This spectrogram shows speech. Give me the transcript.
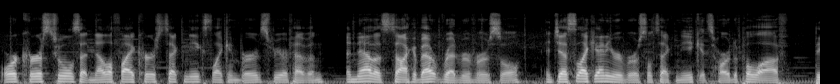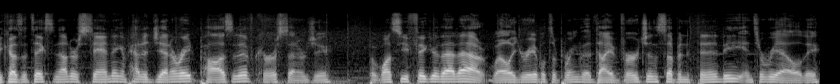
or curse tools that nullify curse techniques like Inverted Spear of Heaven. And now let's talk about red reversal. And just like any reversal technique, it's hard to pull off, because it takes an understanding of how to generate positive cursed energy. But once you figure that out, well, you're able to bring the divergence of infinity into reality,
